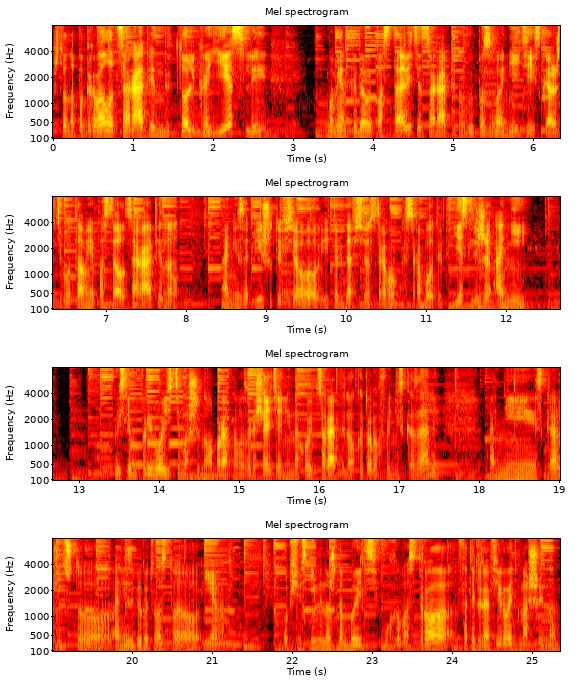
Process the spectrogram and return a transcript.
что она покрывала царапины только если в момент, когда вы поставите царапину, вы позвоните и скажете, вот там я поставил царапину, они запишут и все, и тогда все, страховка сработает. Если же они, если вы привозите машину обратно, возвращаете, они находят царапину, о которых вы не сказали, они скажут, что они заберут у вас 100 евро. В общем, с ними нужно быть ухо востро, фотографировать машину.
